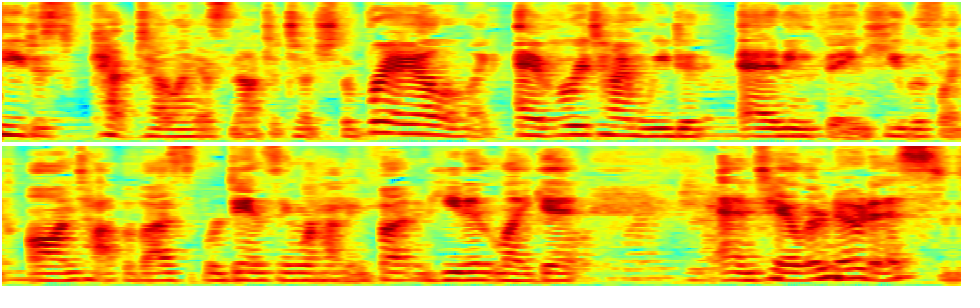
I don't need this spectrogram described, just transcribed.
He just kept telling us not to touch the rail, and like every time we did anything, he was like on top of us. We're dancing, we're having fun, and he didn't like it. And Taylor noticed.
